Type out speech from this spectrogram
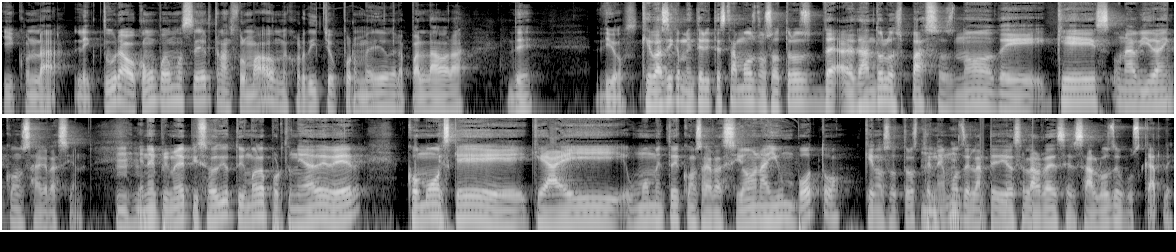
y con la lectura, o cómo podemos ser transformados, mejor dicho, por medio de la palabra de Dios. Que básicamente ahorita estamos nosotros dando los pasos, ¿no? De qué es una vida en consagración. En el primer episodio tuvimos la oportunidad de ver cómo es que, hay un momento de consagración, hay un voto que nosotros tenemos delante de Dios a la hora de ser salvos, de buscarle.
